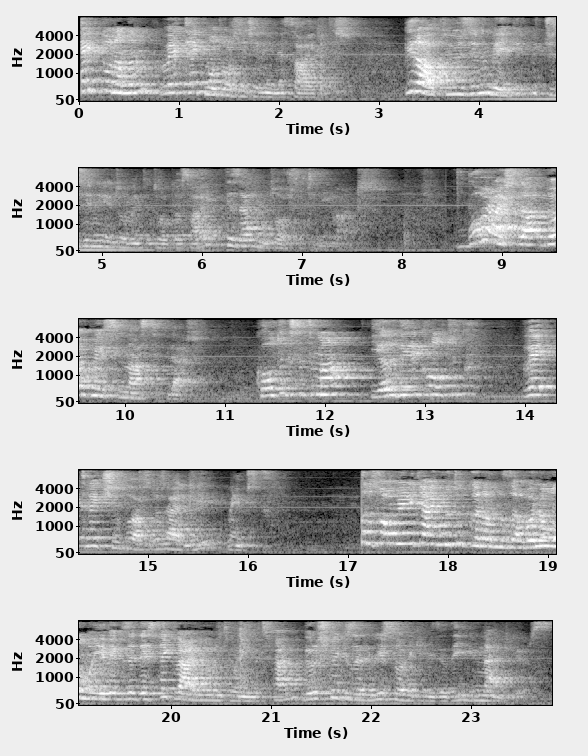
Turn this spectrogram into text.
Tek donanım ve tek motor seçeneğine sahiptir. 1.6 120 beygir 320 Nm torka sahip dizel motor seçeneği vardır. Bu araçta 4 mevsim lastikler, koltuk ısıtma, yarı deri koltuk ve Traction Plus özelliği mevcut. Son verirken YouTube kanalımıza abone olmayı ve bize destek vermeyi unutmayın lütfen. Görüşmek üzere bir sonraki videoda iyi günler diliyoruz.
